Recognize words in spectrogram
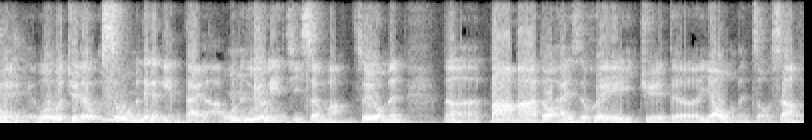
对我，我觉得是我们那个年代啦，我们六年级生嘛，所以我们呃爸妈都还是会觉得要我们走上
